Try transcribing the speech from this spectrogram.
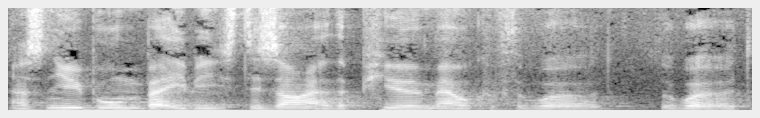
as newborn babies desire the pure milk of the word, the word,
